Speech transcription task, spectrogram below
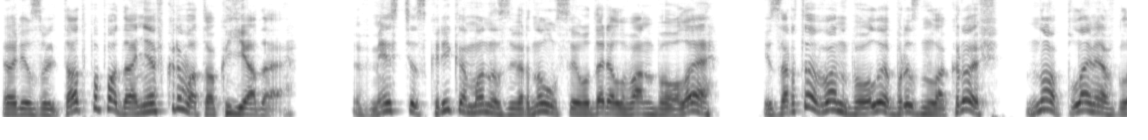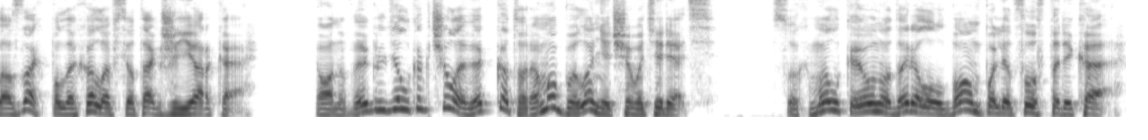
результат попадания в кровоток яда. Вместе с криком он извернулся и ударил Ван Боле. Изо рта Ван Боле брызнула кровь, но пламя в глазах полыхало все так же ярко. Он выглядел как человек, которому было нечего терять. С ухмылкой он ударил лбом по лицу старика.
